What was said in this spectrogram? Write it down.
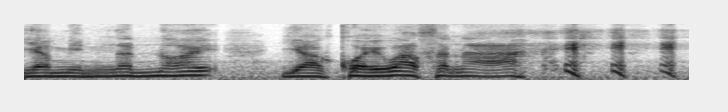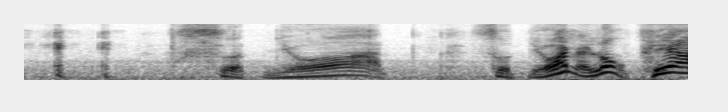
อย่าหมิ่นเงินน้อย อย่าคอยวาสนา สุดยอด สุดยอดไอ้ลูกเพี้ย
